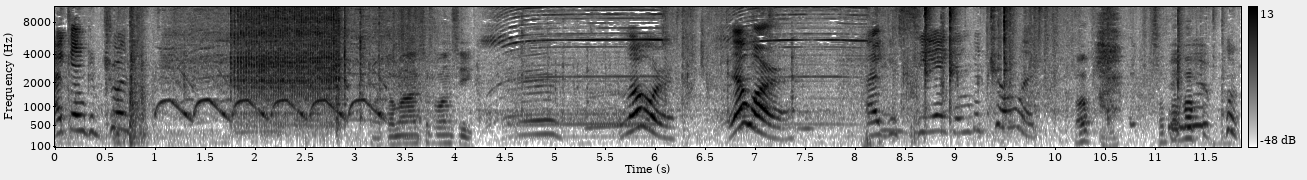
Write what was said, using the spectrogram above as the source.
I can control it. matamaan si Fonzie. Mm, Lower. Lower. I can see I can control it. Hop, hop, hop, hop.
